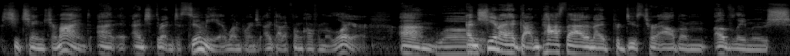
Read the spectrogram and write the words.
she changed her mind uh, and she threatened to sue me at one point. I got a phone call from a lawyer. Um, Whoa. And she and I had gotten past that, and I had produced her album of Les Mouches.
